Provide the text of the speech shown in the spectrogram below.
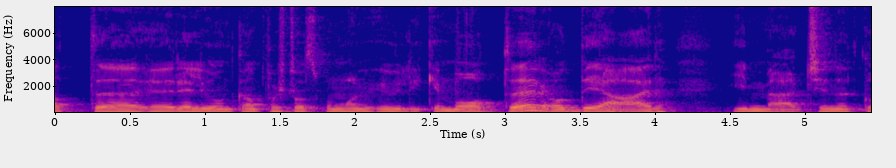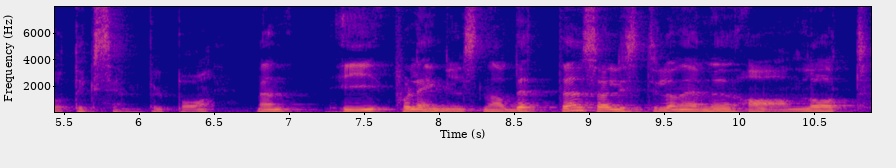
at religion kan forstås på mange ulike måter, og det er Imagine et godt eksempel på. Men i forlengelsen av dette så har jeg lyst til å nevne en annen låt.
